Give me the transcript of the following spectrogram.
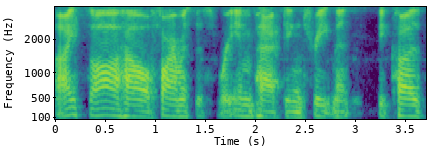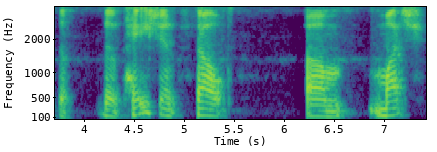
I saw how pharmacists were impacting treatment because the the patient felt um, much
